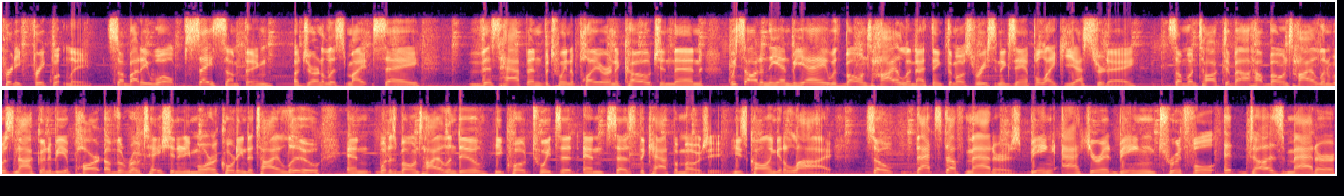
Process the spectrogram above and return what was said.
pretty frequently. Somebody will say something, a journalist might say, this happened between a player and a coach, and then we saw it in the NBA with Bones Hyland. I think the most recent example, like yesterday, someone talked about how Bones Hyland was not going to be a part of the rotation anymore, according to Ty Lue. And what does Bones Hyland do? He quote tweets it and says the cap emoji. He's calling it a lie. So that stuff matters. Being accurate, being truthful, it does matter.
